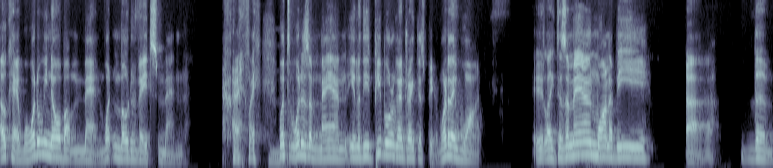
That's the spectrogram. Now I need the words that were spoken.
okay, well, what do we know about men? What motivates men? Right? Like, mm-hmm. what's what is a man? You know, these people who are going to drink this beer, what do they want? It, like, does a man want to be uh the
